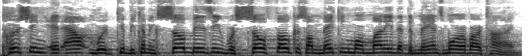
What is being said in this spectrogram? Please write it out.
pushing it out, and we're becoming so busy, we're so focused on making more money that demands more of our time.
